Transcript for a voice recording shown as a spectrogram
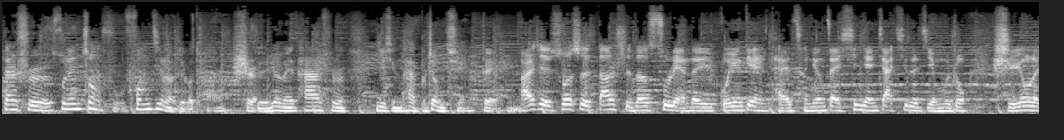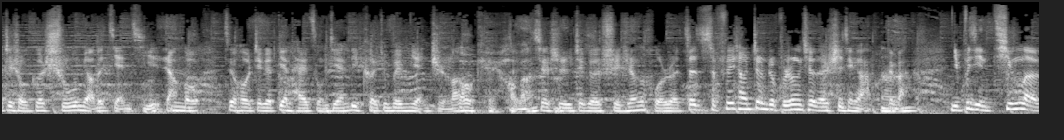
但是苏联政府封禁了这个团，是。对，认为它是意识形态不正确。对，而且说是当时的苏联的国营电视台曾经在新年假期的节目中使用了这首歌十五秒的剪辑，然后最后这个电台总监立刻就被免职了。OK，好吧。这是这个水深火热，这是非常政治不正确的事情啊，对吧？你不仅听了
